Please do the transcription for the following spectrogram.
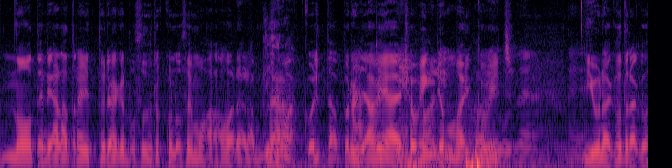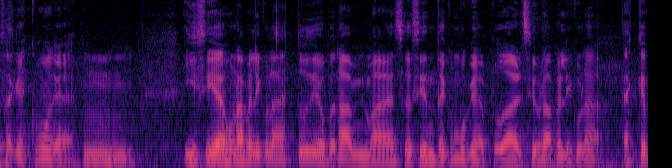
No tenía la trayectoria que nosotros conocemos ahora, era mucho Claro. más corta, pero Ah, ya había hecho Vin John Malkovich Hollywood de- de- y una que otra cosa que es como que, hmm. Y sí, es una película de estudio, pero a la misma vez se siente como que pudo haber sido una película. Es que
